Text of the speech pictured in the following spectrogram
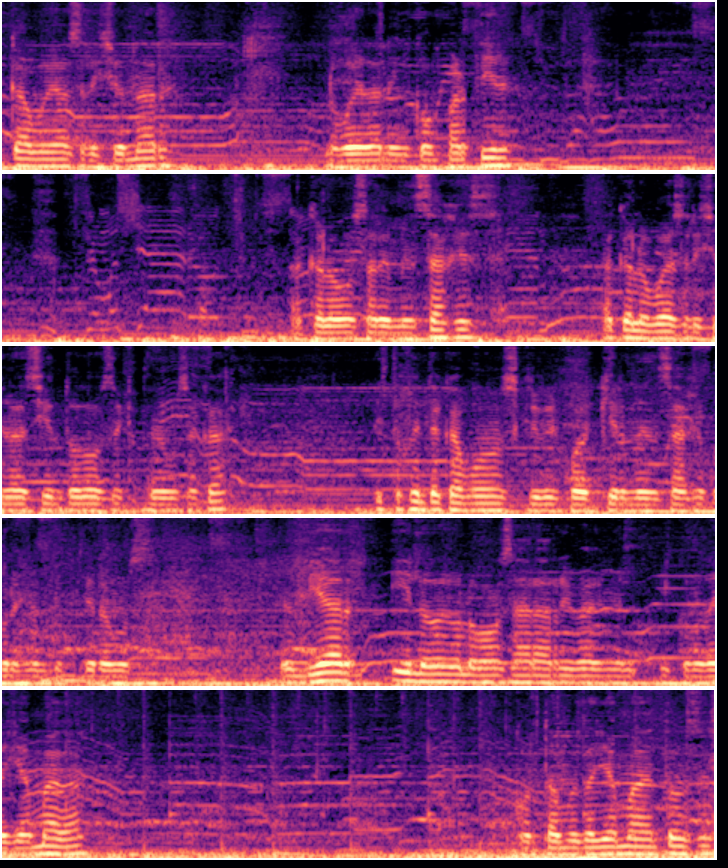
Acá voy a seleccionar. Lo voy a dar en compartir. Acá lo vamos a dar en mensajes. Acá lo voy a seleccionar el 112 que tenemos acá. Listo gente acá podemos escribir cualquier mensaje por ejemplo que queramos enviar. Y luego lo vamos a dar arriba en el icono de llamada cortamos la llamada entonces.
